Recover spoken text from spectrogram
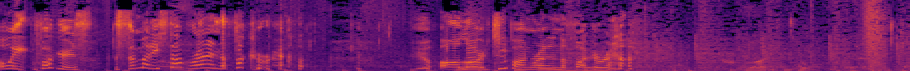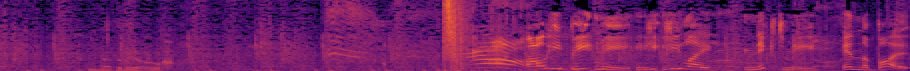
oh wait, fuckers! Somebody stop running the fuck around! Oh lord, keep on running the fuck around! Run, people. That's what they owe. Oh, he beat me! He, he like nicked me in the butt.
